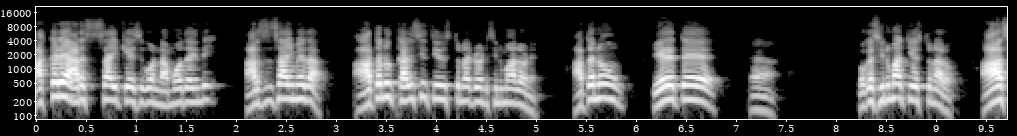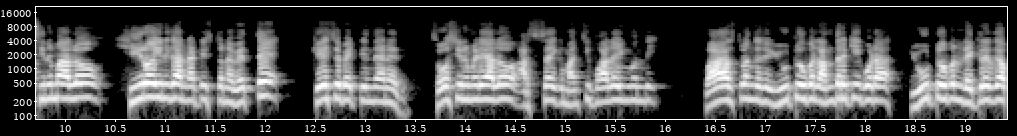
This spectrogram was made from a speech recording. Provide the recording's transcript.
అక్కడే అరస సాయి కేసు కూడా నమోదైంది. అరస సాయి మీద అతను కలిసి తీరుస్తున్నటువంటి సినిమాలోనే. అతను ఏదైతే ఒక సినిమా చేస్తున్నారో ఆ సినిమాలో హీరోయిన్గా నటిస్తున్న వ్యక్తే కేసు పెట్టింది అనేది. సోషల్ మీడియాలో అర్సాయికి మంచి ఫాలోయింగ్ ఉంది. వాస్తవంగా యూట్యూబర్లు అందరికీ కూడా యూట్యూబ్ని రెగ్యులర్గా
